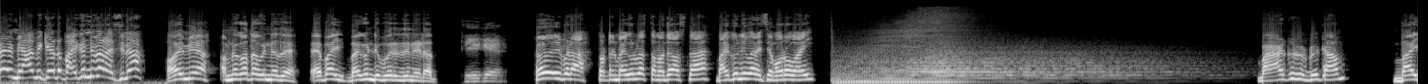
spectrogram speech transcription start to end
এই মিয়া আমি কেন বাইগুন নিবে আইছি না? হয় মিয়া আপনি কথা কই না যে। এ ভাই বেগুনটি ভরে দিন এটা এই বেড়া তোর বাইগুন ব্যস্ত আমাদের না। বাইগুন নিবে আইছে বড় ভাই। আর কিছু দিতাম ভাই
